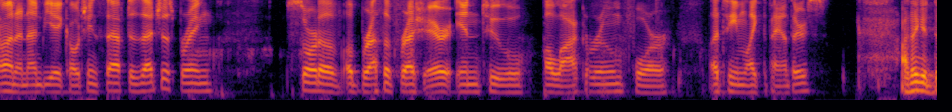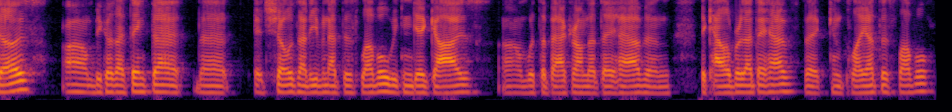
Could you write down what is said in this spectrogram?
on an NBA coaching staff. Does that just bring sort of a breath of fresh air into a locker room for a team like the Panthers? I think it does um, because I think that that it shows that even at this level, we can get guys um, with the background that they have and the caliber that they have that can play at this level,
